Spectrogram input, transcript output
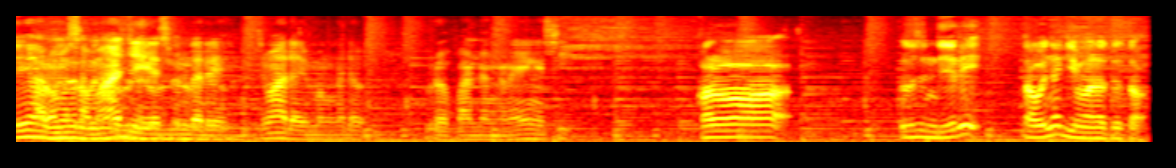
Iya, Kalau sama bener, aja bener, ya bener, sebenarnya. bener. Cuma ada emang ada beberapa pandangan aja sih? Kalau lu sendiri taunya gimana tuh Tok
